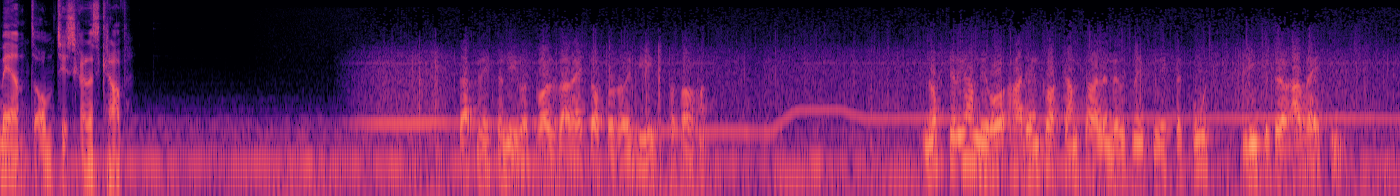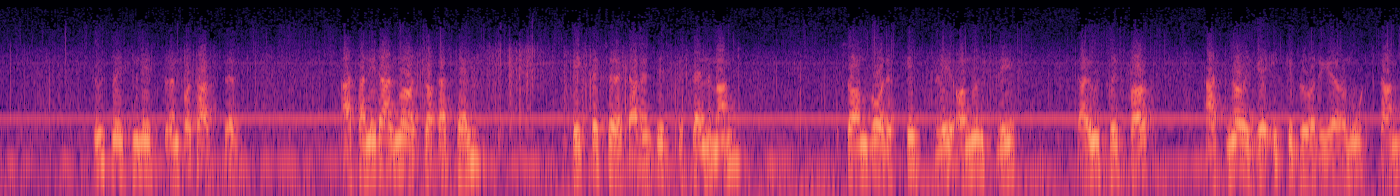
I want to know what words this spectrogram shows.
mente om tyskernes krav. Statsminister Nygaardsvold var reist oppover i bil på forhånd. Norsk telegrambyrå hadde en kort samtale med utenriksminister Krohs like før avreisen. Utenriksministeren fortalte at han i dag morges klokka fem fikk besøk av den tyske sendemann, som både skriftlig og muntlig ga uttrykk for at Norge ikke burde gjøre motstand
